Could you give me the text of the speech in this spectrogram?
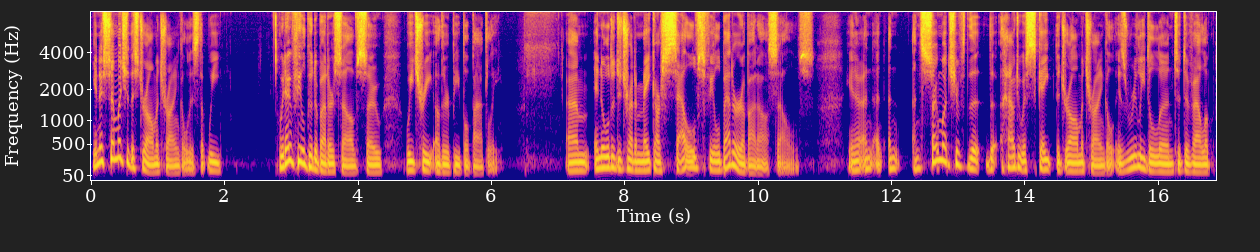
you know so much of this drama triangle is that we we don't feel good about ourselves, so we treat other people badly. Um, in order to try to make ourselves feel better about ourselves. You know, and, and, and, and so much of the, the how to escape the drama triangle is really to learn to develop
